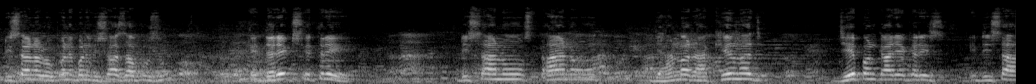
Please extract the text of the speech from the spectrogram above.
ડીસાના લોકોને પણ વિશ્વાસ આપું છું કે દરેક ક્ષેત્રે ડીસાનું સ્થાન હું ધ્યાનમાં રાખીને જ જે પણ કાર્ય કરીશ એ ડીસા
